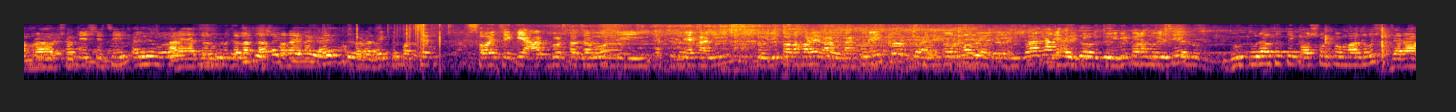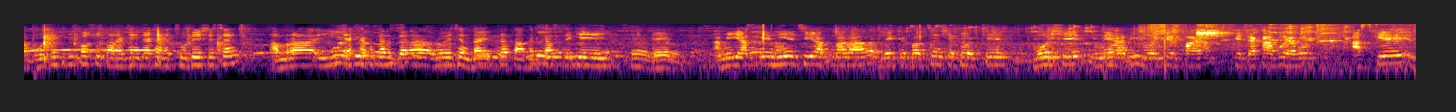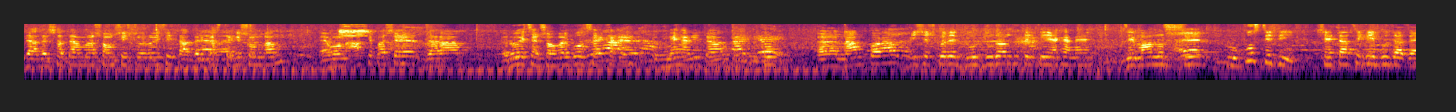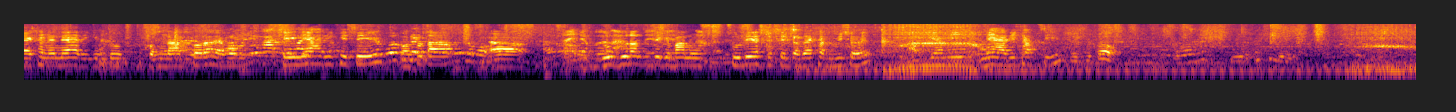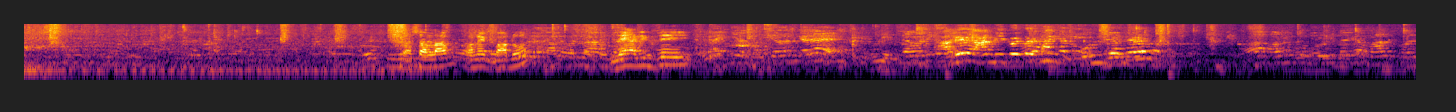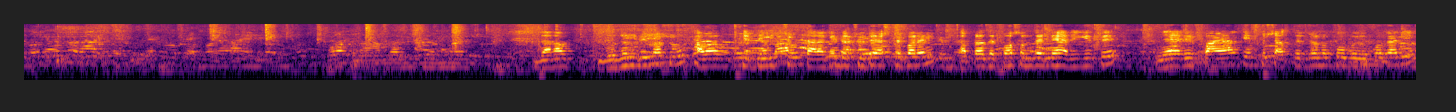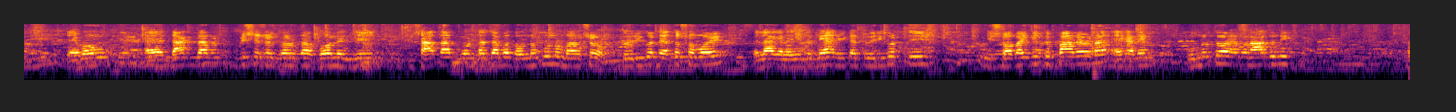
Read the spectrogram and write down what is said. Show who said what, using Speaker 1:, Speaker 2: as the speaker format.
Speaker 1: আমরা ছুটে এসেছি আড়াই হাজার উপজেলার দাসপাড়া এলাকায়। আপনারা দেখতে পাচ্ছেন, ছয় থেকে আট ঘণ্টা যাবত এই নেহারি তৈরি করা হয় রান্না করে। সুন্দরভাবে তৈরি করা হয়েছে। দূর দূরান্ত থেকে অসংখ্য মানুষ যারা ভোজন পিপাসু তারা কিন্তু এখানে ছুটে এসেছেন। আমরা এই এখানকার যারা রয়েছেন দায়িত্ব, তাদের কাছ থেকে এই আমি আজকে নিয়েছি, আপনারা দেখতে পাচ্ছেন, সেটা হচ্ছে মহিষের নেহারি, মহিষের পায়া। সেটা খাব এবং আজকে যাদের সাথে আমরা সংশ্লিষ্ট রয়েছি, তাদের কাছ থেকে শুনলাম। এবং আশেপাশে যারা রয়েছেন, সবাই বলছে এখানে নেহারিটা নাম করা বিশেষ করে দূর দূরান্ত থেকে এখানে যে মানুষের উপস্থিতি, সেটা থেকেই বোঝা যায় এখানে নেহারি কিন্তু খুব নাম করা এবং সেই নেহারি খেতে কতটা দূর দূরান্ত থেকে মানুষ ছুটে আসে সেটা দেখার বিষয়। আজকে আমি নেহারি খাচ্ছি। মাসাল্লাহ অনেক ভালো নেহারির যেই যারা ভোজন পিপাসু, খাবার খেতে ইচ্ছুক, তারা কিন্তু ছুটে আসতে পারেন। আপনাদের পছন্দের নেহারি খেতে। নেহারির পায়া কিন্তু স্বাস্থ্যের জন্য খুবই উপকারী এবং ডাক্তার বিশেষজ্ঞরা বলেন যে সাত আট ঘণ্টা যাবত অন্য কোনো মাংস তৈরি করতে এত সময় লাগে না। কিন্তু নেহারিটা তৈরি করতে সবাই কিন্তু পারেও না। এখানে উন্নত এবং আধুনিক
